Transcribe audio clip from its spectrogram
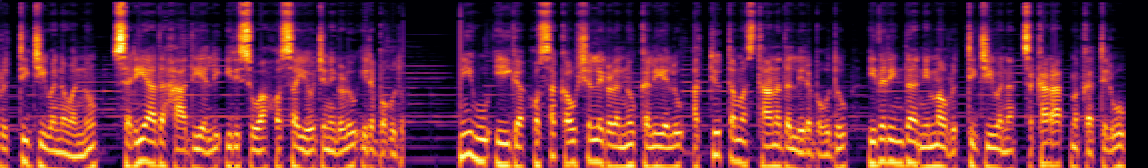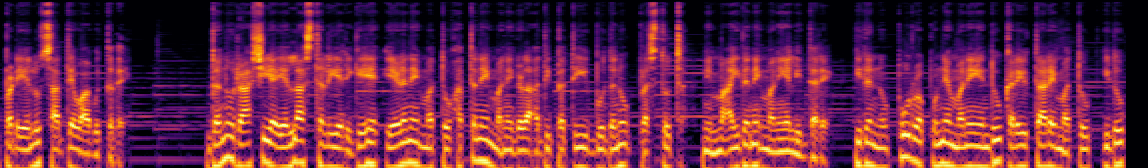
ವೃತ್ತಿ ಜೀವನವನ್ನು ಸರಿಯಾದ ಹಾದಿಯಲ್ಲಿ ಇರಿಸುವ ಹೊಸ ಯೋಜನೆಗಳು ಇರಬಹುದು. ನೀವು ಈಗ ಹೊಸ ಕೌಶಲ್ಯಗಳನ್ನು ಕಲಿಯಲು ಅತ್ಯುತ್ತಮ ಸ್ಥಾನದಲ್ಲಿರಬಹುದು, ಇದರಿಂದ ನಿಮ್ಮ ವೃತ್ತಿ ಜೀವನ ಸಕಾರಾತ್ಮಕ ತಿರುವು ಪಡೆಯಲು ಸಾಧ್ಯವಾಗುತ್ತದೆ. ಧನು ರಾಶಿಯ ಎಲ್ಲಾ ಸ್ಥಳೀಯರಿಗೆ ಏಳನೇ ಮತ್ತು ಹತ್ತನೇ ಮನೆಗಳ ಅಧಿಪತಿ ಬುಧನು ಪ್ರಸ್ತುತ ನಿಮ್ಮ ಐದನೇ ಮನೆಯಲ್ಲಿದ್ದರೆ, ಇದನ್ನು ಪೂರ್ವ ಪುಣ್ಯ ಮನೆ ಎಂದು ಕರೆಯುತ್ತಾರೆ ಮತ್ತು ಇದು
